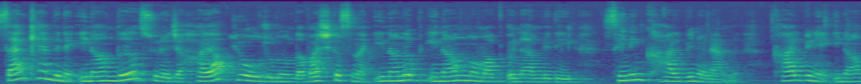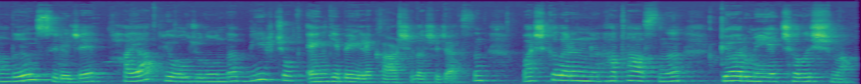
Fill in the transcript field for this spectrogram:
Sen kendine inandığın sürece hayat yolculuğunda başkasına inanıp inanmamak önemli değil. Senin kalbin önemli. Kalbine inandığın sürece hayat yolculuğunda birçok engebeyle karşılaşacaksın. Başkalarının hatasını görmeye çalışma.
